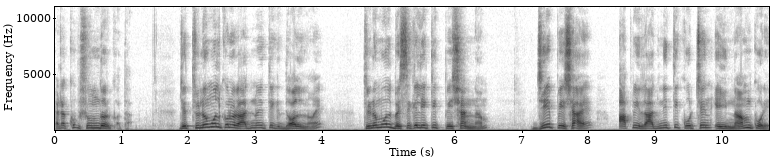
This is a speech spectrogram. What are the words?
একটা খুব সুন্দর কথা, যে তৃণমূল কোনো রাজনৈতিক দল নয়, তৃণমূল বেসিক্যালি একটি পেশার নাম। যে পেশায় আপনি রাজনীতি করছেন এই নাম করে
